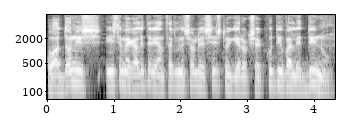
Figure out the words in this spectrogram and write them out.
Ο Αντώνης είστε μεγαλύτεροι αν θέλει όλοι εσείς του γεροξεκούτη Βαλεντίνου.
